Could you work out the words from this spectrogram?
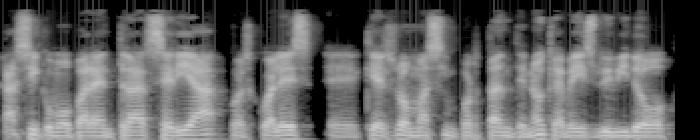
así como para entrar, sería, pues cuál es, eh, qué es lo más importante, ¿no? Que habéis vivido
